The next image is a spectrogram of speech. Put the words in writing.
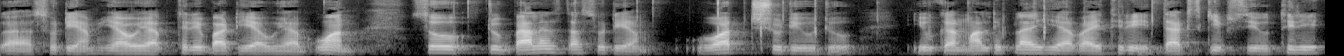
uh, sodium. Here we have three but here we have one. So to balance the sodium what should you do? You can multiply here by 3 that gives you 3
